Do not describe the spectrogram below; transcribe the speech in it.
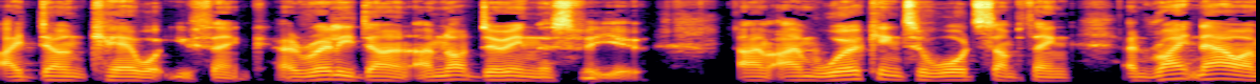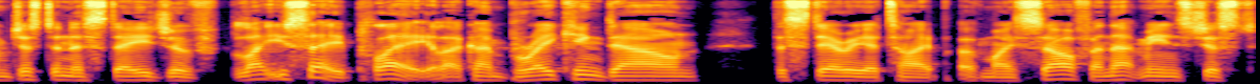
I don't care what you think. I really don't. I'm not doing this for you. I'm, I'm working towards something. And right now, I'm just in a stage of, like you say, play. Like I'm breaking down the stereotype of myself. And that means just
